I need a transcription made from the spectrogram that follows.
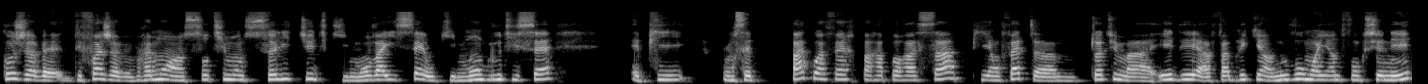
quand j'avais, des fois, j'avais vraiment un sentiment de solitude qui m'envahissait ou qui m'engloutissait. Et puis, on sait pas quoi faire par rapport à ça. Puis, en fait, euh, toi, tu m'as aidé à fabriquer un nouveau moyen de fonctionner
